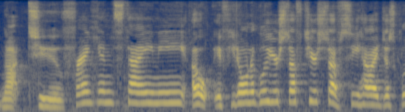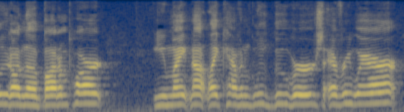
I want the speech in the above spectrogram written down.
Not too Frankenstein-y. Oh, if you don't want to glue your stuff to your stuff, see how I just glued on the bottom part? You might not like having glue goobers everywhere.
